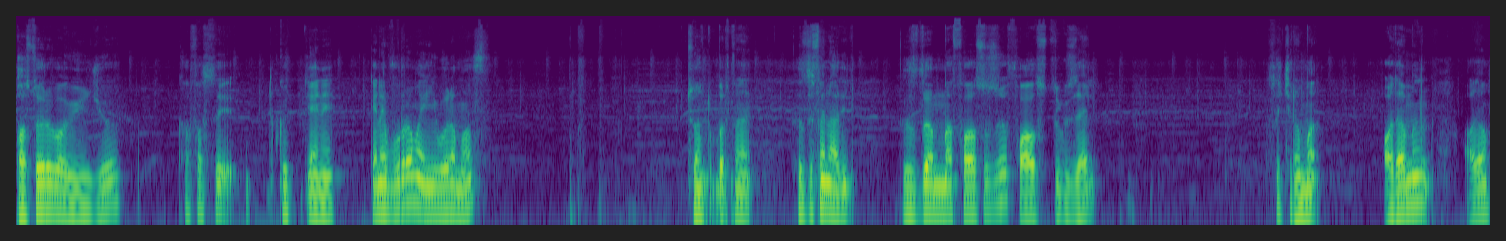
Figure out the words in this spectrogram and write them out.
Pasörü oyuncu. Kafası kötü yani gene vurur ama iyi vuramaz. Son topları fena, hızı fena değil. Hızlanma, falsosu, falsosu güzel. Sıçrama adamın adam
